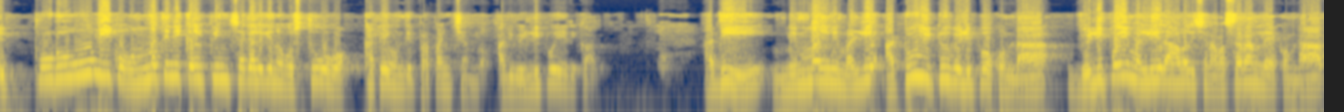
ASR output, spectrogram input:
ఎప్పుడూ మీకు ఉన్నతిని కల్పించగలిగిన వస్తువు ఒక్కటే ఉంది ప్రపంచంలో. అది వెళ్ళిపోయేది కాదు. అది మిమ్మల్ని మళ్ళీ అటు ఇటు వెళ్ళిపోకుండా వెళ్ళిపోయి మళ్ళీ రావలసిన అవసరం లేకుండా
